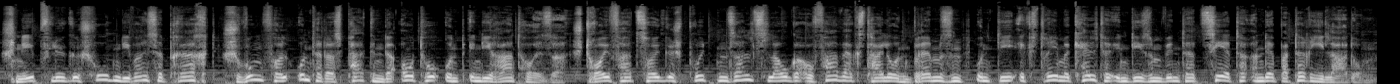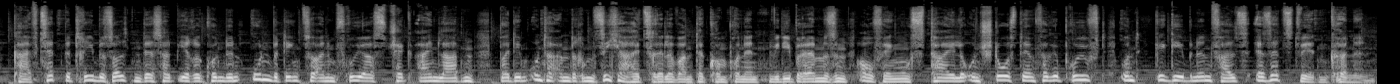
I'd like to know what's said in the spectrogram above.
Schneepflüge schoben die weiße Pracht schwungvoll unter das parkende Auto und in die Rathäuser. Streufahrzeuge Fahrzeuge sprühten Salzlauge auf Fahrwerksteile und Bremsen und die extreme Kälte in diesem Winter zehrte an der Batterieladung. Kfz-Betriebe sollten deshalb ihre Kunden unbedingt zu einem Frühjahrscheck einladen, bei dem unter anderem sicherheitsrelevante Komponenten wie die Bremsen, Aufhängungsteile und Stoßdämpfer geprüft und gegebenenfalls ersetzt werden können.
